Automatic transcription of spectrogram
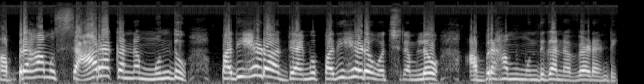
అబ్రహాము సారా కన్నా ముందు పదిహేడో అధ్యాయము పదిహేడో వచనంలో అబ్రహాము ముందుగా నవ్వాడండి.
